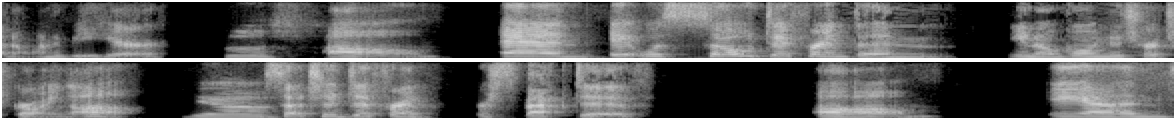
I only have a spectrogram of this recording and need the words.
I don't want to be here. Mm. um and it was so different than you know going to church growing up. Yeah. such a different perspective. Um and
